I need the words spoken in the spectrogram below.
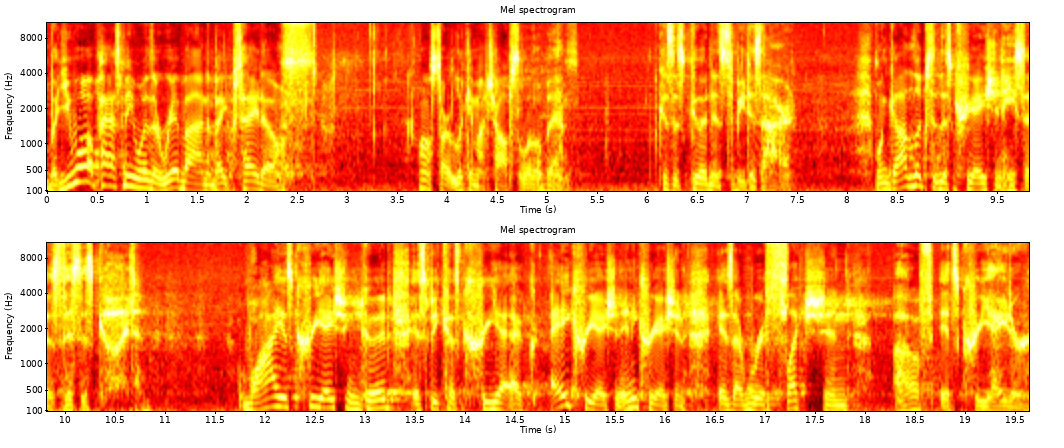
But you walk past me with a ribeye and a baked potato, I'm going to start licking my chops a little bit because it's good and it's to be desired. When God looks at this creation, he says, This is good. Why is creation good? It's because crea- a creation, any creation, is a reflection of its creator.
